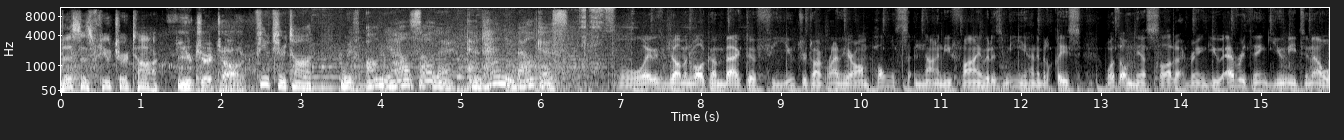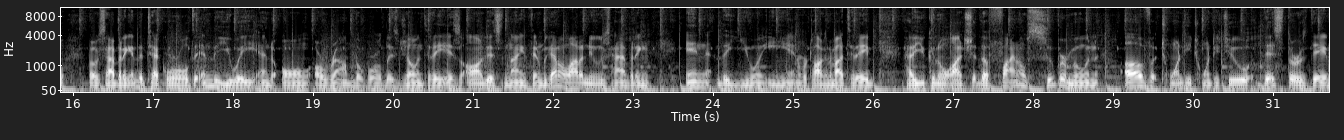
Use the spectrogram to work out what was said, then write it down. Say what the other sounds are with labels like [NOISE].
This is Future Talk. Future Talk. Future Talk with Omnia Saleh and Hani Balkis. Ladies and gentlemen, welcome back to Future Talk right here on Pulse 95. It is me, Hani Balqis, with Omnia Saleh, bringing you everything you need to know about what's happening in the tech world, in the UAE, and all around the world. Ladies and gentlemen, today is August 9th, and we got a lot of news happening in the UAE. And we're talking about today how you can watch the final supermoon of 2022 this Thursday.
